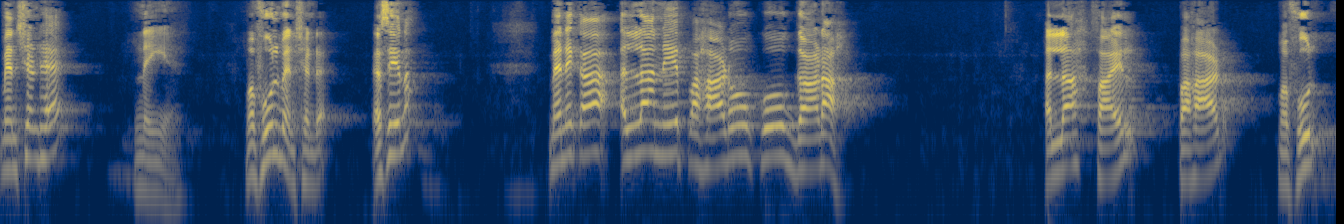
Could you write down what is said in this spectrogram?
مینشنڈ ہے؟ نہیں ہے۔ مفول مینشنڈ ہے۔ ایسے ہی ہے نا؟ میں نے کہا، اللہ نے پہاڑوں کو گاڑا۔ اللہ، فائل، پہاڑ مفول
